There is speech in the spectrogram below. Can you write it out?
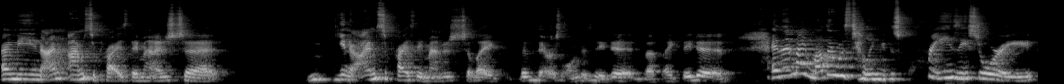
I mean, I'm I'm surprised they managed to you know, I'm surprised they managed to like live there as long as they did, but like they did. And then my mother was telling me this crazy story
